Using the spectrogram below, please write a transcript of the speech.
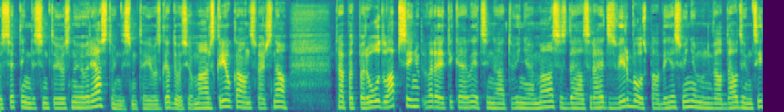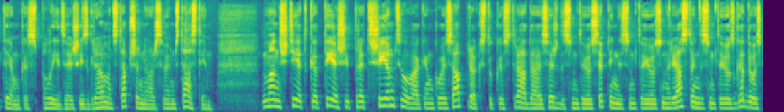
70., nu jau arī 80. gados, jo Māras Krievkalns vairs nav. Tāpat par Ulu Lapsiņu varēja tikai liecināt viņa māsas dēls Raidis Virbuls. Paldies viņam un vēl daudziem citiem, kas palīdzēja šīs grāmatas tapšanā ar saviem stāstiem. Man šķiet, ka tieši pret šiem cilvēkiem, ko es aprakstu, kas strādāja 60., 70. un arī 80. gados,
